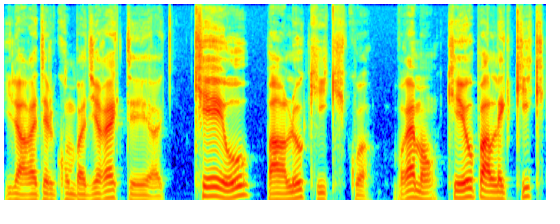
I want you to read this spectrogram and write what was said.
il a arrêté le combat direct et euh, KO par low kick, quoi. Vraiment, KO par leg kick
